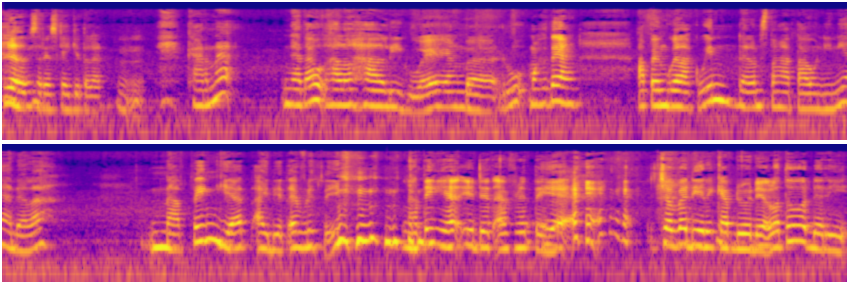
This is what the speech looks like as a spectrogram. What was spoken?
Enggak, tapi serius kayak gitu kan. Karena nggak tahu kalau hal di gue yang baru maksudnya yang apa yang gue lakuin dalam setengah tahun ini adalah nothing yet I did everything Nothing ya, you did everything. yeah Coba di recap dulu deh, lo tuh dari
